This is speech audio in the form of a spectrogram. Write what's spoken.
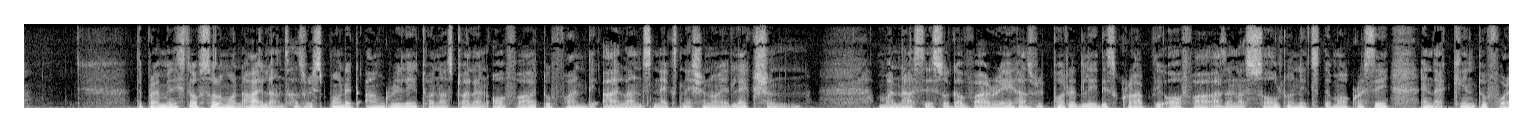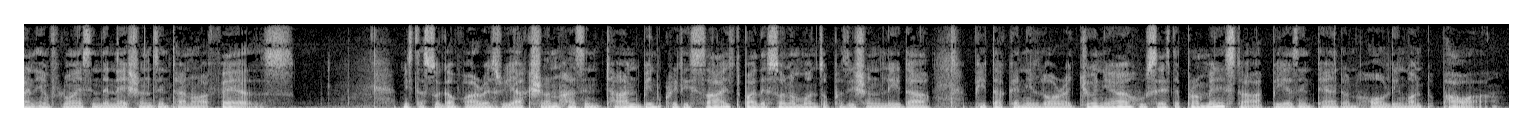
The Prime Minister of Solomon Islands has responded angrily to an Australian offer to fund the island's next national election. Manasseh Sogavare has reportedly described the offer as an assault on its democracy and akin to foreign influence in the nation's internal affairs. Mr. Sogavare's reaction has in turn been criticized by the Solomons opposition leader Peter Kenilorea Jr., who says the Prime Minister appears intent on holding on to power.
